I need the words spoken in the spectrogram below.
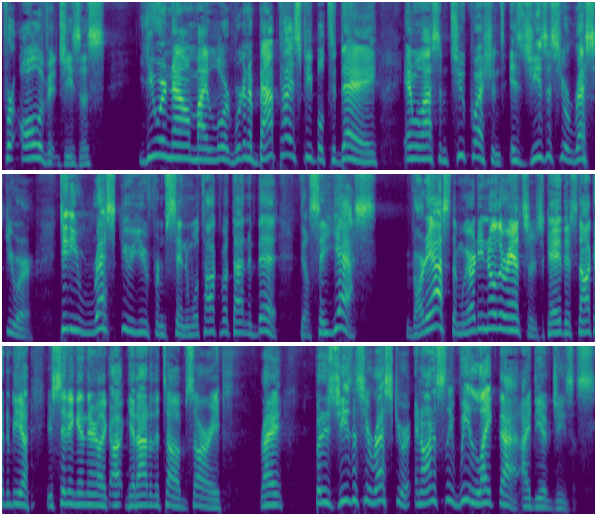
for all of it, Jesus. You are now my Lord. We're going to baptize people today and we'll ask them two questions Is Jesus your rescuer? Did he rescue you from sin? And we'll talk about that in a bit. They'll say yes. We've already asked them. We already know their answers, okay? There's not going to be a, you're sitting in there like, oh, get out of the tub, sorry, right? But is Jesus your rescuer? And honestly, we like that idea of Jesus.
